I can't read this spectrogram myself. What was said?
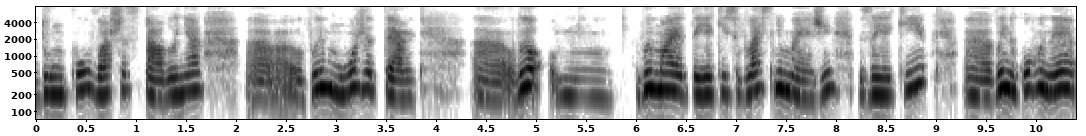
думку, ваше ставлення, ви можете. Е, Ви, ви маєте якісь власні межі, за які е, ви нікого не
